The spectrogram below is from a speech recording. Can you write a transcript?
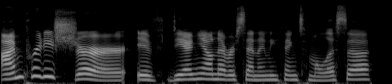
I'm pretty sure if Danielle never said anything to Melissa,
